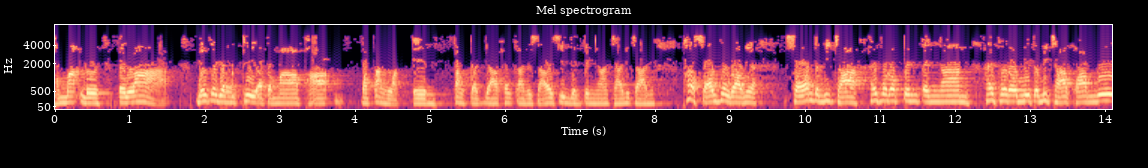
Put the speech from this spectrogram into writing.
ธรรมะเลยไปล่าเหมือนก็ยังที่อาตมาพามาตั้งหลักเกณฑ์ตั้งปรัชญาของการศึกษาให้ชิ้นเด่นเป็นงานชาวิชานี่ถ้าสอนพวกเราเนี่ย สอนแต่วิชา ให้พวกเราเป็นแต่งงาน ให้พวกเรามีแต่วิชาความรู้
